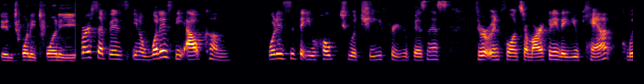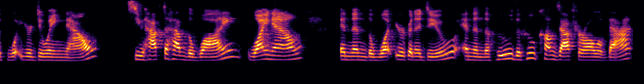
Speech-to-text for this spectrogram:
in 2020. First step is, you know, what is the outcome? What is it that you hope to achieve for your business through influencer marketing that you can't with what you're doing now? So you have to have the why, why now, and then the what you're going to do, and then the who. The who comes after all of that.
